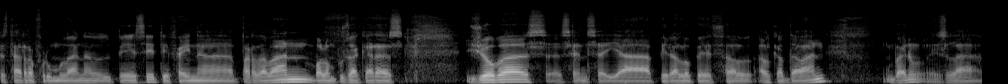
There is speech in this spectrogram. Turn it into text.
s'està reformulant el PS, té feina per davant, volen posar cares joves, eh, sense ja Pere López al, al capdavant. Bueno, és la,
